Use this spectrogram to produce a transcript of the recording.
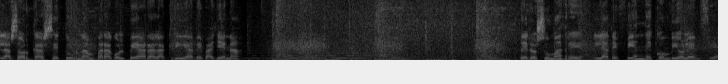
Las orcas se turnan para golpear a la cría de ballena. Pero su madre la defiende con violencia.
